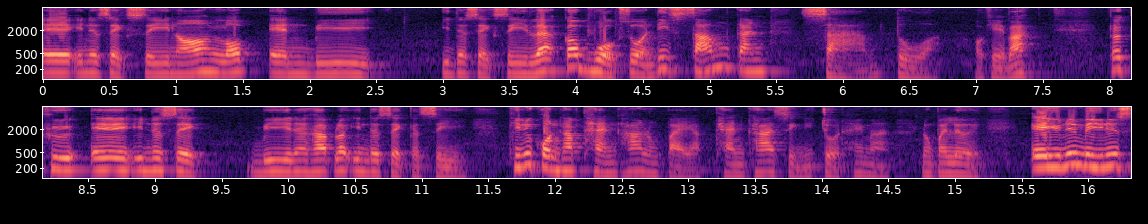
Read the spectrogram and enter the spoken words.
a intersect c เนาะลบ n b intersect c และก็บวกส่วนที่ซ้ำกัน 3 ตัว โอเคปะ ก็คือ a intersect b นะครับ แล้ว intersect กับ c ที่ทุกคนครับแทนค่าลงไปครับ แทนค่าสิ่งที่โจทย์ให้มาลงไปเลย a union b union c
